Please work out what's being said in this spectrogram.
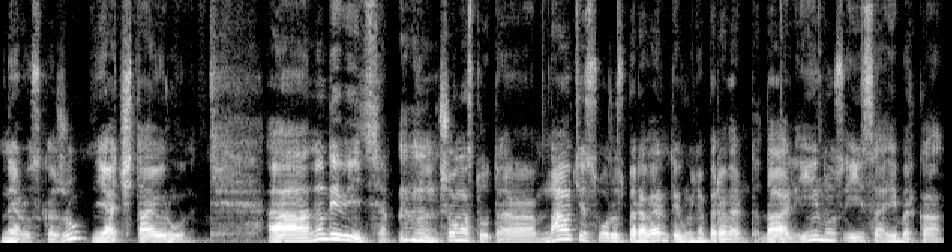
не розкажу. Я читаю руни. А, ну, дивіться, що у нас тут? Наутіс, Урус перевернутий, Уня перевернута. Далі Інус, Іса і Беркан.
